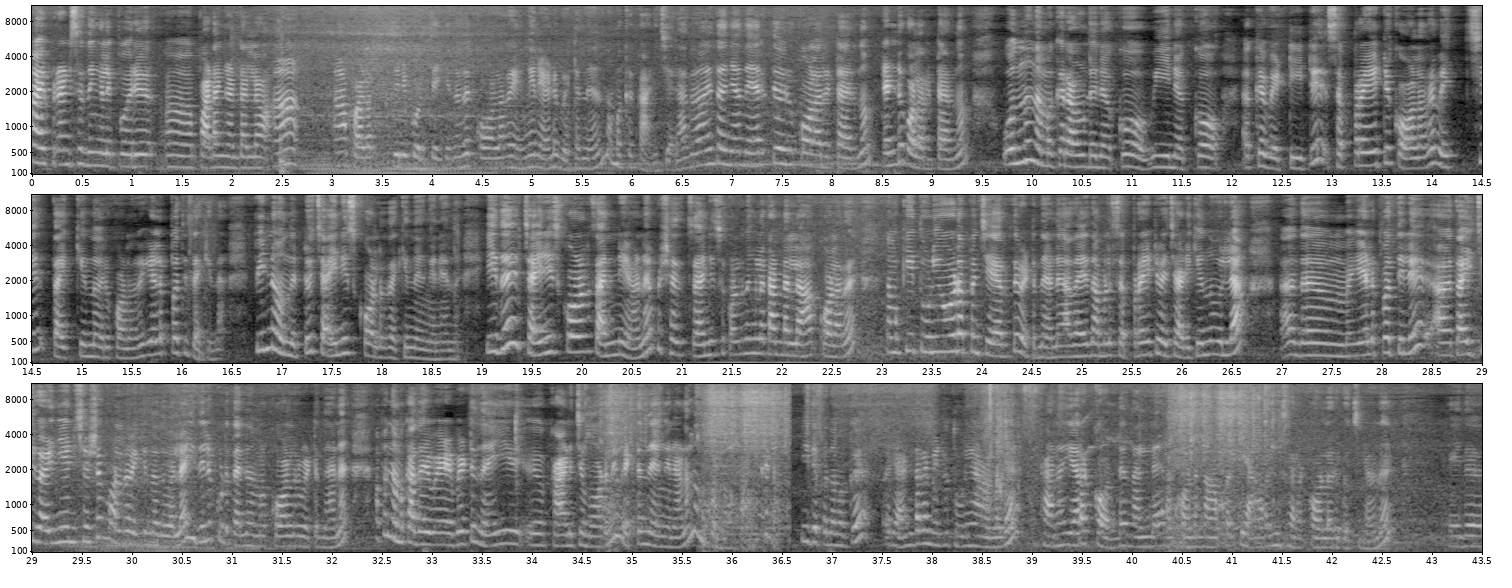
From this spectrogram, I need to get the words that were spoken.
Hi friends നിങ്ങളിപ്പോൾ ഒരു പടം കണ്ടല്ലോ. ആ ആ പടത്തിൽ കൊടുത്തിരിക്കുന്നത് കോളർ എങ്ങനെയാണ് വെട്ടുന്നത് നമുക്ക് കാണിച്ചു തരാം. അതായത് ഞാൻ നേരത്തെ ഒരു കോളർ ഇട്ടായിരുന്നു രണ്ട് കോളർ ഇട്ടായിരുന്നു. ഒന്ന് നമുക്ക് റൗണ്ടിനൊക്കോ വീനൊക്കോ ഒക്കെ വെട്ടിയിട്ട് സെപ്പറേറ്റ് കോളർ വെച്ച് തയ്ക്കുന്ന ഒരു കോളർ എളുപ്പത്തിൽ തയ്ക്കുന്ന. പിന്നെ ഒന്നിട്ട് ചൈനീസ് കോളർ തയ്ക്കുന്നത് എങ്ങനെയാണ്? ഇത് ചൈനീസ് കോളർ തന്നെയാണ് പക്ഷേ ചൈനീസ് കോളർ നിങ്ങൾ കണ്ടല്ലോ ആ കോളർ നമുക്ക് ഈ തുണിയോടൊപ്പം ചേർത്ത് വെട്ടുന്നതാണ്. അതായത് നമ്മൾ സെപ്പറേറ്റ് വെച്ച് അടിക്കുന്നുമില്ല. അത് എളുപ്പത്തിൽ തയ്ച്ച് കഴിഞ്ഞതിന് ശേഷം കോളർ വെക്കുന്നതുമല്ല. ഇതിൽ കൂടെ തന്നെ നമ്മൾ കോളർ വെട്ടുന്നതാണ്. അപ്പം നമുക്കത് വെട്ടുന്ന ഈ കാണിച്ച മോഡൽ വെട്ടുന്നത് എങ്ങനെയാണെന്ന് നമുക്ക് നോക്കാം കേട്ടോ. ഇതിപ്പോൾ നമുക്ക് രണ്ടര മീറ്റർ തുണിയാണുള്ളത്. കാരണം ഇറക്കമുണ്ട് നല്ല ഇറക്കമുണ്ട്. നാൽപ്പത്തി ആറഞ്ച് ഇറക്കമുള്ള ഒരു കൊച്ചിനാണ്. ഇത്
